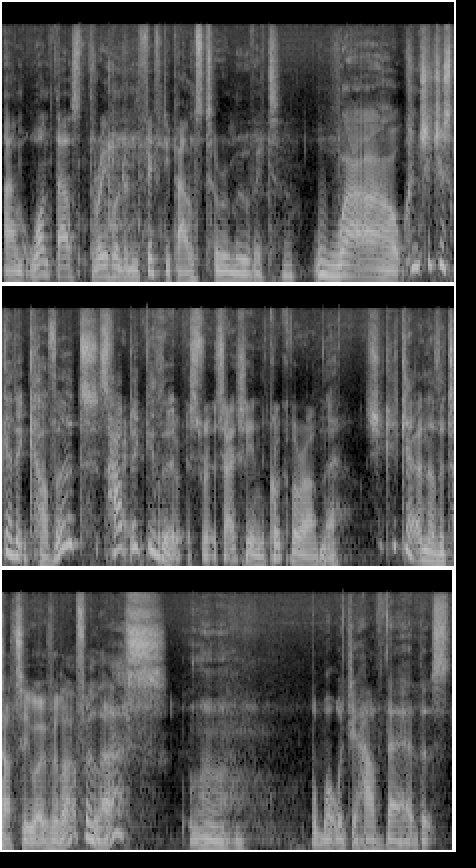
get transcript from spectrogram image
um, £1,350 to remove it. Wow, couldn't she just get it covered? How big is it? It's, it's actually in the crook of her arm there. She could get another tattoo over that for less. But what would you have there that's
